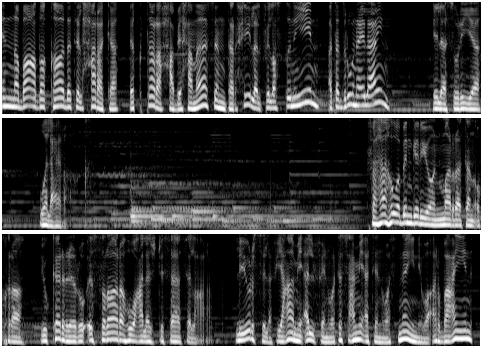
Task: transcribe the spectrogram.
إن بعض قادة الحركة اقترح بحماس ترحيل الفلسطينيين أتدرون إلى أين؟ إلى سوريا والعراق. فها هو بن جريون مرة أخرى يكرر إصراره على اجتثاث العرب ليرسل في عام 1942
